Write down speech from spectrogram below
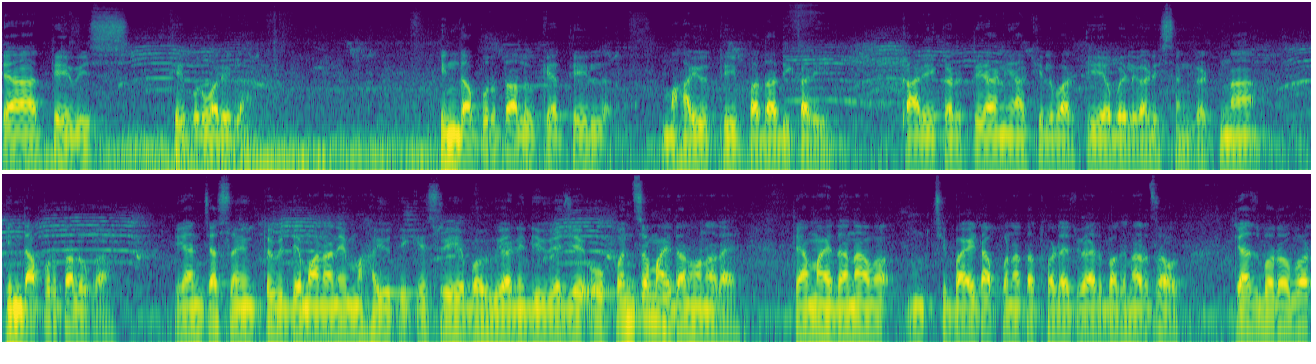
येत्या तेवीस फेब्रुवारीला इंदापूर तालुक्यातील महायुती पदाधिकारी कार्यकर्ते आणि अखिल भारतीय बैलगाडी संघटना इंदापूर तालुका यांच्या संयुक्त विद्यमानाने महायुती केसरी हे भव्य आणि दिव्य जे ओपनचं मैदान होणार आहे त्या मैदानाची बाईट आपण आता थोड्याच वेळात बघणारच आहोत. त्याचबरोबर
